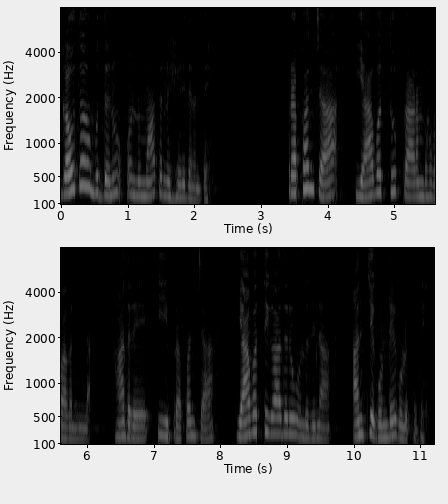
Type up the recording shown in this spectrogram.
ಗೌತಮ ಬುದ್ಧನು ಒಂದು ಮಾತನ್ನು ಹೇಳಿದನಂತೆ. ಪ್ರಪಂಚ ಯಾವತ್ತೂ ಪ್ರಾರಂಭವಾಗಲಿಲ್ಲ. ಆದರೆ ಈ ಪ್ರಪಂಚ ಯಾವತ್ತಿಗಾದರೂ ಒಂದು ದಿನ ಅಂತ್ಯಗೊಂಡೇಗೊಳ್ಳುತ್ತದೆ.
